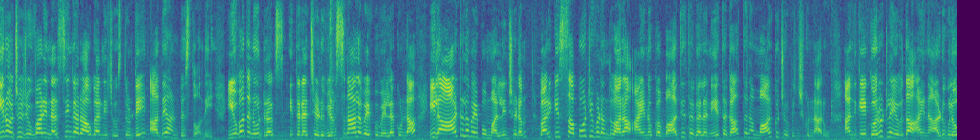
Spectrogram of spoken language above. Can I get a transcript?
ఈ రోజు జువ్వాడి నరసింహారావు గారిని చూస్తుంటే అదే అనిపిస్తోంది. యువతను డ్రగ్స్ ఇతర చెడు వ్యసనాల వైపు వెళ్ళకుండా ఇలా ఆటల వైపు మళ్ళించడం వారికి సపోర్ట్ ఇవ్వడం ద్వారా ఆయన ఒక బాధ్యత గల నేతగా తన మార్కు చూపించుకున్నారు. అందుకే కొరట్ల యువత ఆయన అడుగులో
